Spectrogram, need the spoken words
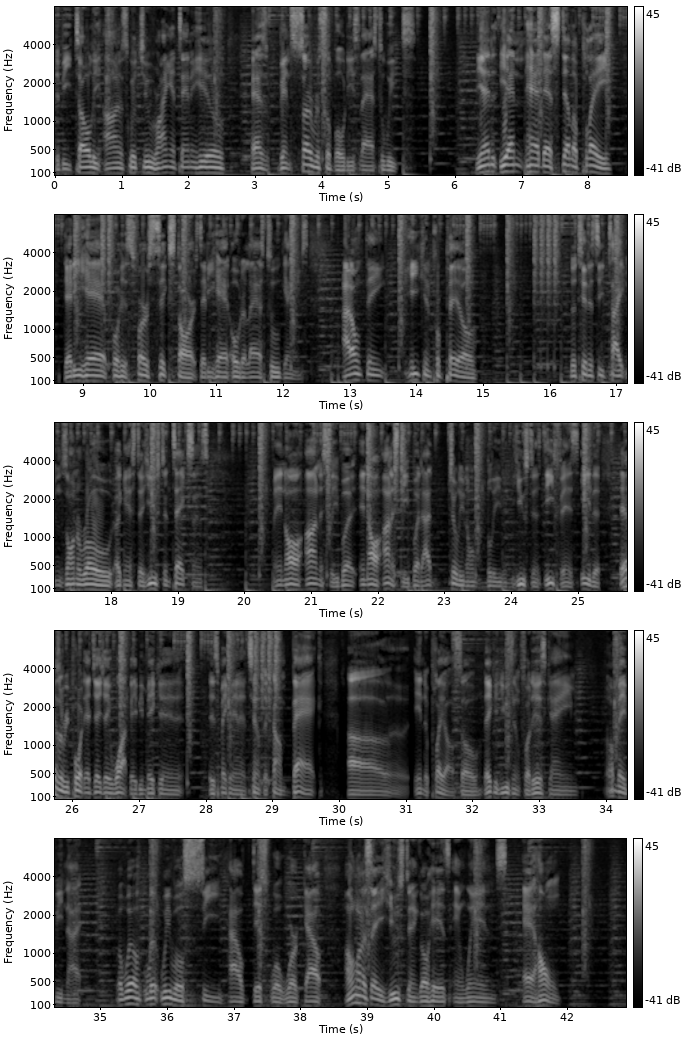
To be totally honest with you, Ryan Tannehill has been serviceable these last two weeks. He, had, he hadn't had that stellar play that he had for his first six starts that he had over the last two games. I don't think he can propel the Tennessee Titans on the road against the Houston Texans in all honesty, but in all honesty, but I truly don't believe in Houston's defense either. There's a report that J.J. Watt may be making is making an attempt to come back uh, in the playoffs, so they could use him for this game, or maybe not. But we'll, we will see how this will work out. I'm going to say Houston go ahead and wins at home,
